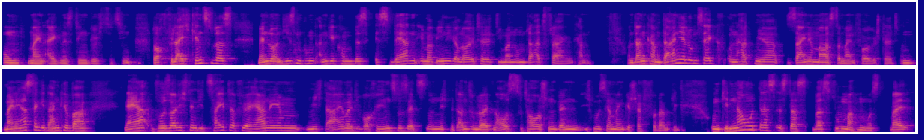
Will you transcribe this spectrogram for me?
um mein eigenes Ding durchzuziehen. Doch vielleicht kennst du das, wenn du an diesem Punkt angekommen bist, es werden immer weniger Leute, die man um Rat fragen kann. Und dann kam Daniel ums Eck und hat mir seine Mastermind vorgestellt. Und mein erster Gedanke war, naja, wo soll ich denn die Zeit dafür hernehmen, mich da einmal die Woche hinzusetzen und mich mit anderen Leuten auszutauschen, denn ich muss ja mein Geschäft voranbringen. Und genau das ist das, was du machen musst, weil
